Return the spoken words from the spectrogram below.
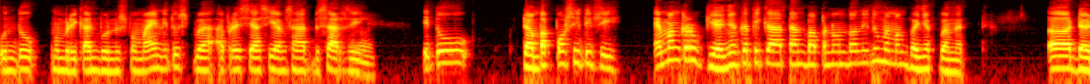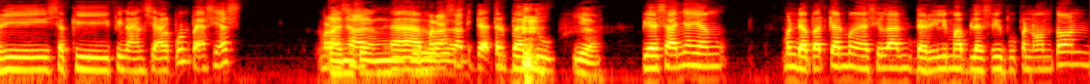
untuk memberikan bonus pemain itu sebuah apresiasi yang sangat besar sih. Hmm. itu dampak positif sih. Emang kerugiannya ketika tanpa penonton itu memang banyak banget. Eh, dari segi finansial pun PSIS merasa yang ya, dirugikan. merasa tidak terbantu Iya, biasanya yang mendapatkan penghasilan dari 15.000 penonton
